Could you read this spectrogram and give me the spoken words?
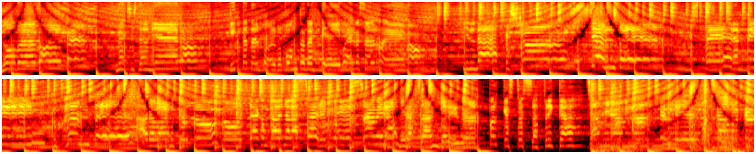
El golpe, no existe el miedo. Quítate el polvo, ponte de pie y vuelves al ruedo. Y la presión siente, espera en ti tu gente. Ahora vamos por todo y te acompaña la cerveza. Mira, mira, porque esto es África. Samina, mira, eh, eh, eh.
